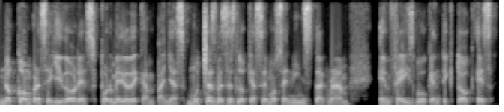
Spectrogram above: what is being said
No compres seguidores por medio de campañas. Muchas veces lo que hacemos en Instagram, en Facebook, en TikTok es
